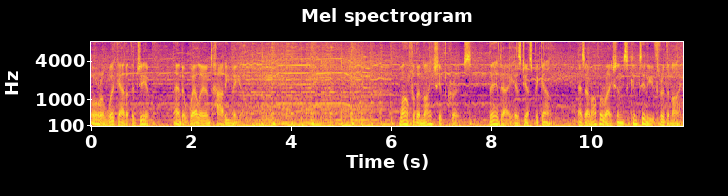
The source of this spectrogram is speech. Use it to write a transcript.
or a workout at the gym and a well-earned hearty meal. While for the night shift crews, their day has just begun as our operations continue through the night.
